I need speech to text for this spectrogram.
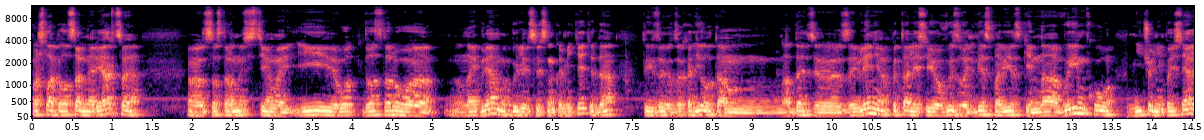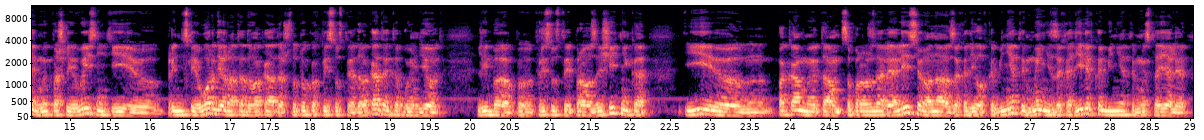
пошла колоссальная реакция э, со стороны системы. И вот 22 ноября мы были в Следственном комитете, да, ты заходила там отдать заявление, пытались ее вызвать без повестки на выемку, ничего не поясняли, мы пошли выяснить и принесли ордер от адвоката, что только в присутствии адвоката это будем делать, либо в присутствии правозащитника. И э, пока мы там сопровождали Олесю, она заходила в кабинеты, мы не заходили в кабинеты, мы стояли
